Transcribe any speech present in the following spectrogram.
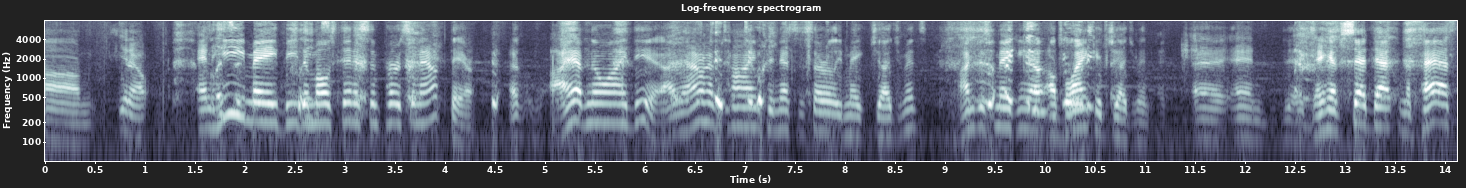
Um, you know, and he may be the most innocent person out there. Uh, I have no idea. I, mean, I don't have time to necessarily make judgments. I'm just making a, a blanket judgment. Uh, and they have said that in the past.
